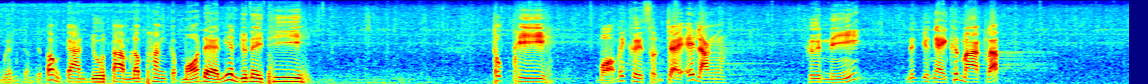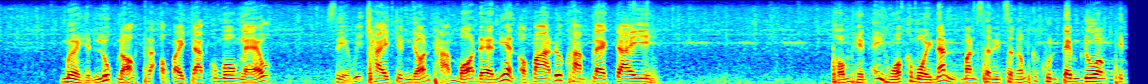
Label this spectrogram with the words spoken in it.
เหมือนกับจะต้องการอยู่ตามลำพังกับหมอแดเนียนอยู่ในที ทุกทีหมอไม่เคยสนใจไอ้หลัง คืนนี้นึกยังไงขึ้นมาครับ เมื่อเห็นลูกน้องพละออกไปจากอุโมงค์แล้ว เสียวิชัยจึงย้อนถามหมอแดเนียนออกมาด้วยความแปลกใจ ผมเห็นไอ้หัวขโมยนั่นมันสนิทสนมกับคุณเต็มดวงผิด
